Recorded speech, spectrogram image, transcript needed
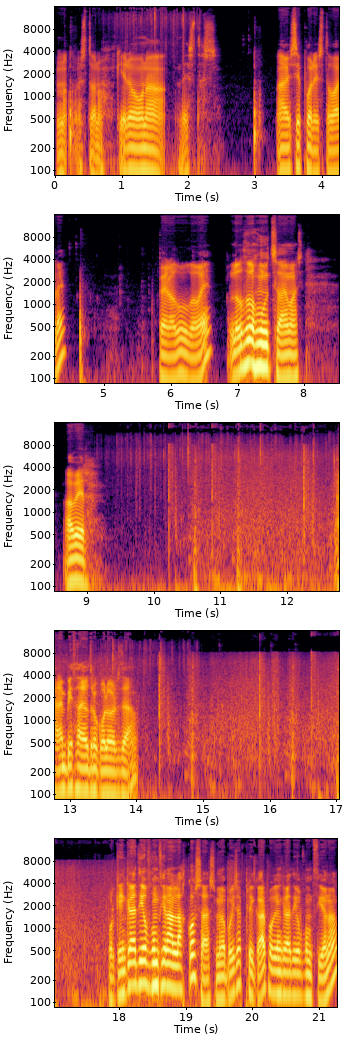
No, esto no. Quiero una de estas. A ver si es por esto, ¿vale? Pero dudo, ¿eh? Lo dudo mucho, además. A ver. Ahora empieza de otro color ya. ¿Por qué en creativo funcionan las cosas? ¿Me lo podéis explicar por qué en creativo funciona?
